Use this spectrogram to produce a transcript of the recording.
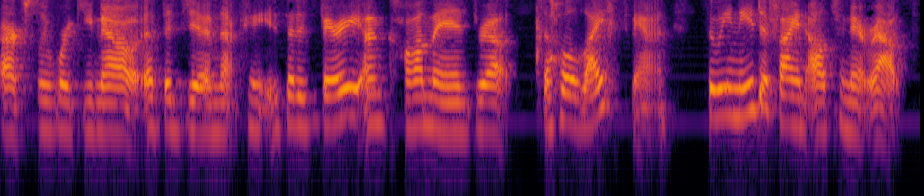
actually working out at the gym. That is that it's very uncommon throughout the whole lifespan. So we need to find alternate routes.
